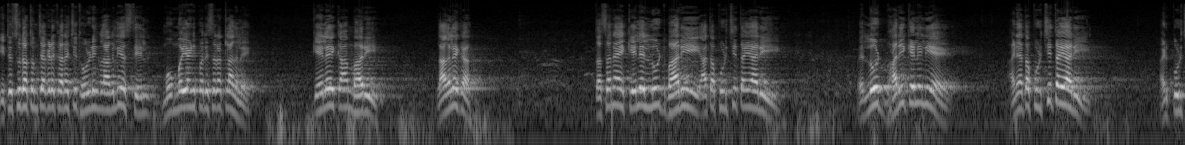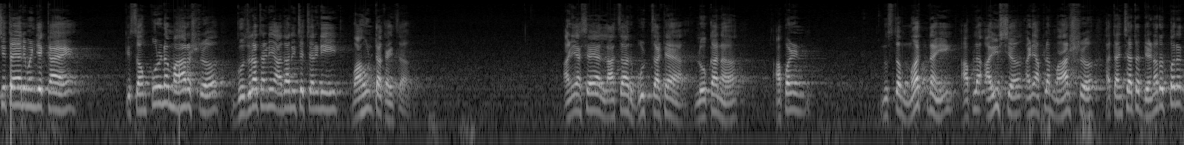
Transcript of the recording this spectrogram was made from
इथे सुद्धा तुमच्याकडे करायची होर्डिंग लागली असतील मुंबई आणि परिसरात लागले. केले काम भारी. लागले का? तसं नाही केले लूट भारी आता पुढची तयारी. लूट भारी केलेली आहे. आणि आता पुढची तयारी. आणि पुढची तयारी म्हणजे काय? की संपूर्ण महाराष्ट्र गुजरात आणि अदानीच्या चरणी वाहून टाकायचा. आणि अशा या लाचार बुटचाट्या लोकांना आपण नुसतं मत नाही आपलं आयुष्य आणि आपला महाराष्ट्र हा त्यांच्या हातात देणार आहोत परत.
